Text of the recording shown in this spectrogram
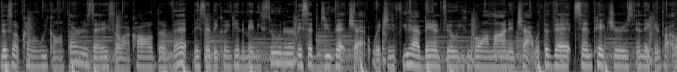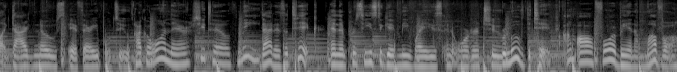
this upcoming week on Thursday, so I called the vet. They said they couldn't get him any sooner. They said to do vet chat, which if you have Banfield, you can go online and chat with the vet, send pictures, and they can probably like diagnose if they're able to. I go on there, she tells me that is a tick, and then proceeds to give me ways in order to remove the tick. I'm all for being a mother,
